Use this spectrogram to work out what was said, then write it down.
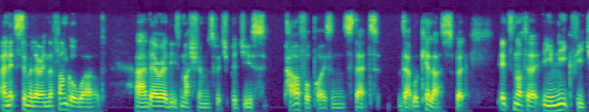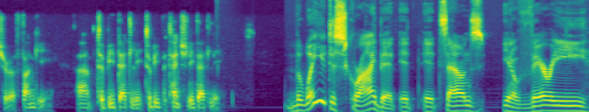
And it's similar in the fungal world. Uh, there are these mushrooms which produce powerful poisons that, that will kill us. But it's not a unique feature of fungi um, to be deadly, to be potentially deadly. The way you describe it, it, it sounds you know, very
